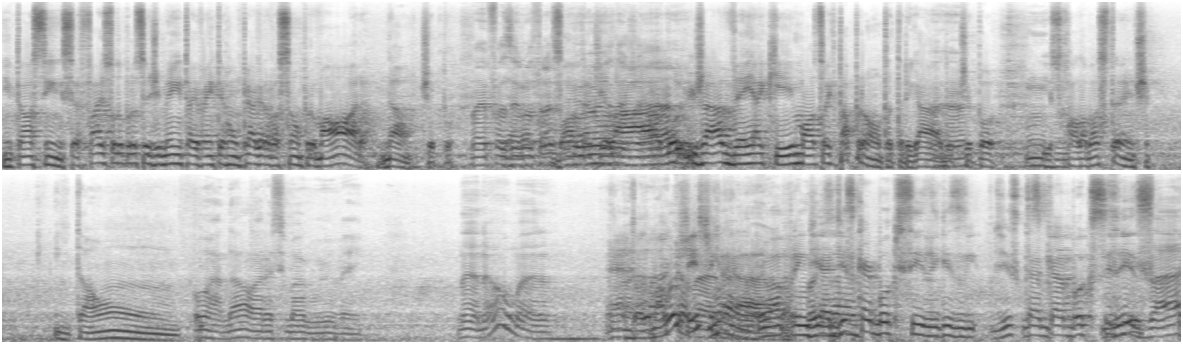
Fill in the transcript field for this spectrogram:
Então, assim, você faz todo o procedimento, aí vai interromper a gravação por uma hora? Não, tipo, Vai fazendo outras bota coisas. de já. lado, já vem aqui e mostra que tá pronta, tá ligado? Tipo, isso rola bastante. Então, Porra, da hora esse bagulho, velho. Não é não, mano? É toda uma logística, velho. cara. Eu aprendi Pois a é. descarboxilizar. Descarboxilizar.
